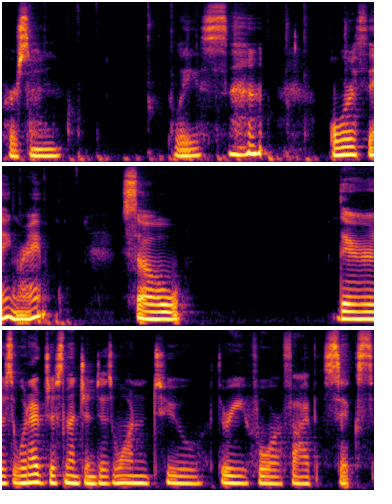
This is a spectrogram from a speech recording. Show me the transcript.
person, place, or thing, right? So there's what I've just mentioned is one, two, three, four, five, six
